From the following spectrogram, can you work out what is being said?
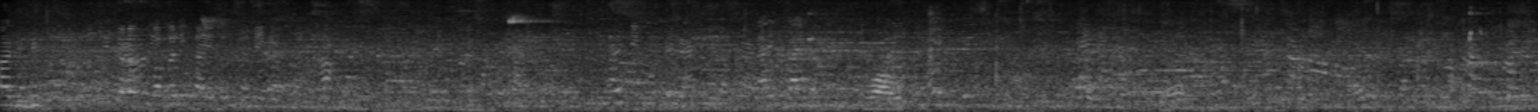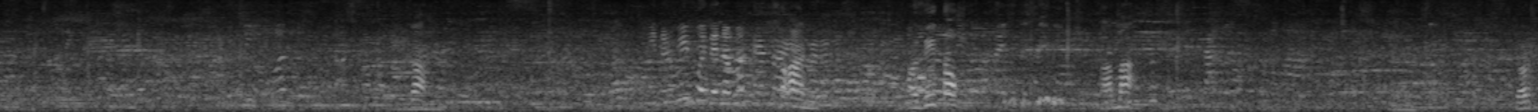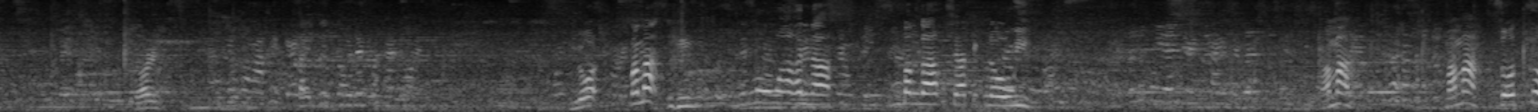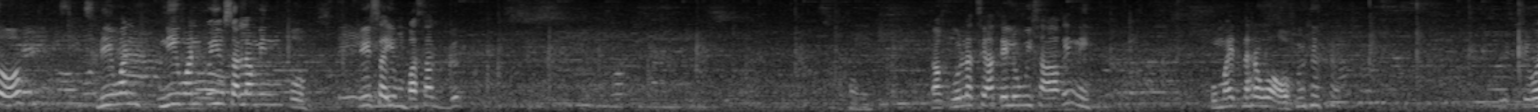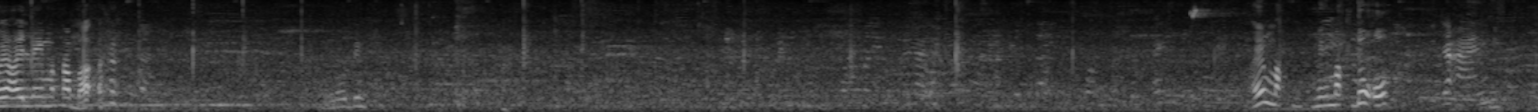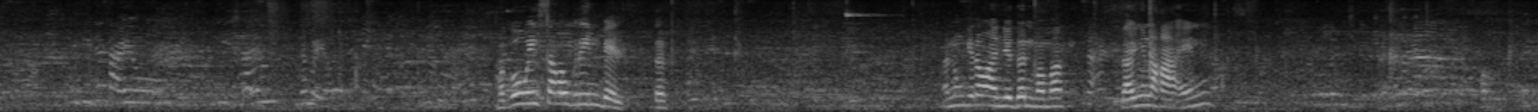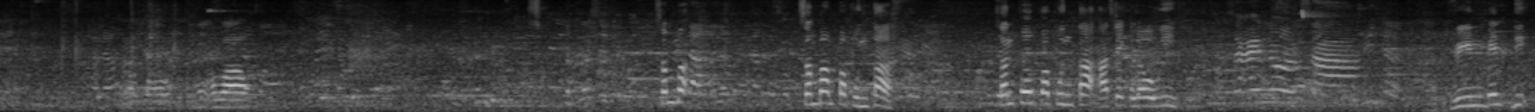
Jollibee. Babalik tayo dun sa may. Wow. Ka, Either way, pwede naman. saan? O, dito. Tama. Dor. Dor. Lord. Mama, gumawa ka na. Bangga ako si Ate Chloe. Mama, Mama, suot ko oh. Niwan, niwan ko yung salamin ko. Isa yung basag. Nakulat si Ate Louie sa akin eh. Pumait na raw ako. si Kuya Kyle na yung mataba. ano din? Ayun, Mac may McDo oh. Diyan. Hindi na tayo... Hindi yan. Ano ba yun? Mag-uways ako Greenbelt. Anong ginawa niyo doon, Mama? Saan? Dahil niyo nakain? Wow. Saan ba? Saan ba ang papunta? Saan po papunta, Ate Chloe? Sa ano? Sa... Greenbelt, di,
